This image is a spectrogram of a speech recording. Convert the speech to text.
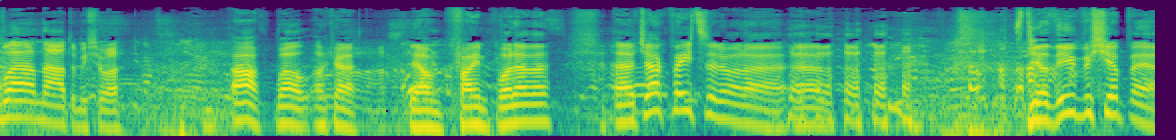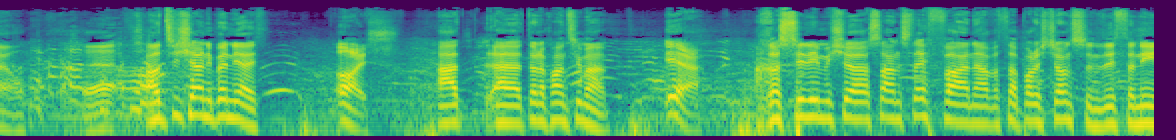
Wel, na, dwi'n eisiau fo. Ah, well, okay. Iawn, fine, whatever. Uh, Jack Payton yma na. Di o ddim eisiau bel. Ond ti eisiau annibyniaeth? Oes. A uh, dyna pan ti yma? Ie. Yeah. Achos ti ddim eisiau San Steffan a fatha Boris Johnson ddeitha ni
